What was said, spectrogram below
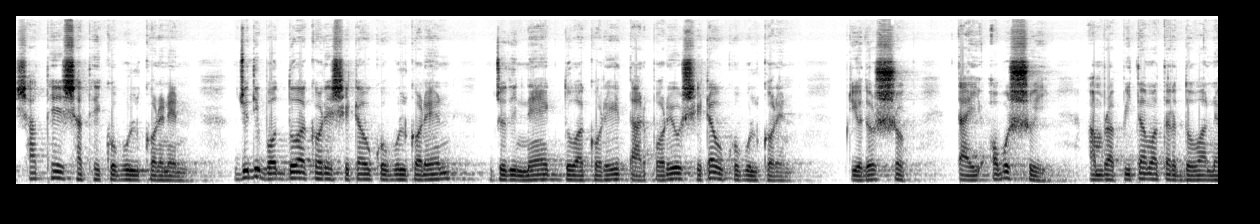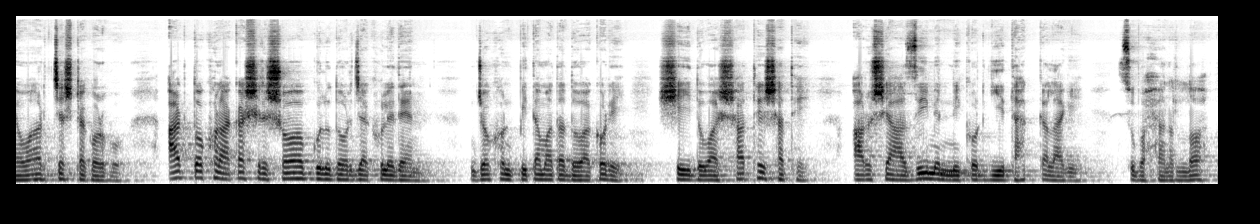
সাথে সাথে কবুল করে নেন। যদি বদদোয়া করে, সেটাও কবুল করেন। যদি ন্যাক দোয়া করে, তারপরেও সেটাও কবুল করেন। প্রিয় দর্শক, তাই অবশ্যই আমরা পিতামাতার দোয়া নেওয়ার চেষ্টা করব। আর তখন আকাশের সবগুলো দরজা খুলে দেন। যখন পিতামাতা দোয়া করে, সেই দোয়ার সাথে সাথে আর সে আজিমের নিকট গিয়ে ধাক্কা লাগে। সুবাহান আল্লাহ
